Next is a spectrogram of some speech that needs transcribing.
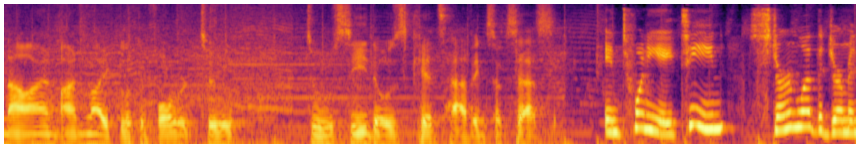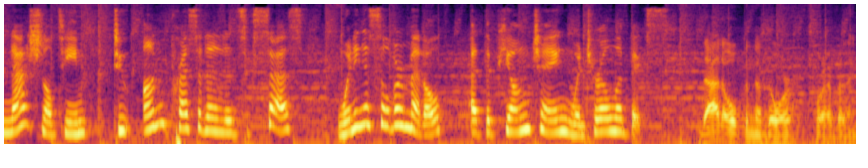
Now I'm I'm like looking forward to to see those kids having success. In 2018, Sturm led the German national team to unprecedented success, winning a silver medal at the Pyeongchang Winter Olympics. That opened the door for everything.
